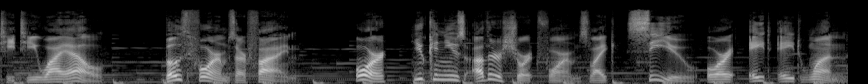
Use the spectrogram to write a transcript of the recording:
TTYL. Both forms are fine. Or you can use other short forms like CU or 881.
